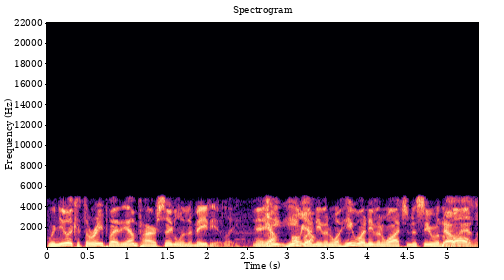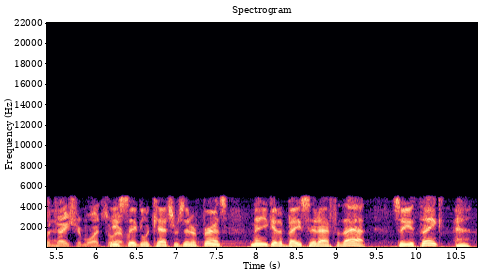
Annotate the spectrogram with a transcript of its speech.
when you look at the replay, the umpire signaled immediately. Yeah. He, he oh, wasn't yeah. even he wasn't even watching to see where the no ball went. No hesitation whatsoever. He signaled catcher's interference, and then you get a base hit after that. So you think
